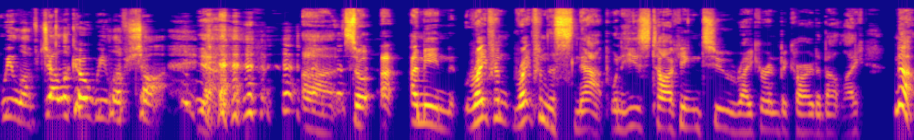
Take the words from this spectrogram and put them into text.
We love Jellicoe. We love Shaw. yeah. Uh, so I, I mean, right from right from the snap, when he's talking to Riker and Picard about like, no,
